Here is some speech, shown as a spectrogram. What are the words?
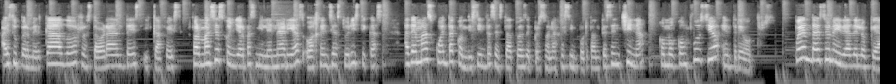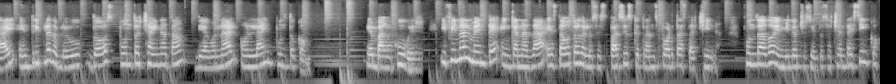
Hay supermercados, restaurantes y cafés, farmacias con hierbas milenarias o agencias turísticas. Además cuenta con distintas estatuas de personajes importantes en China, como Confucio, entre otros. Pueden darse una idea de lo que hay en www.chinatown-online.com. En Vancouver, y finalmente, en Canadá está otro de los espacios que transporta hasta China, fundado en 1885.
